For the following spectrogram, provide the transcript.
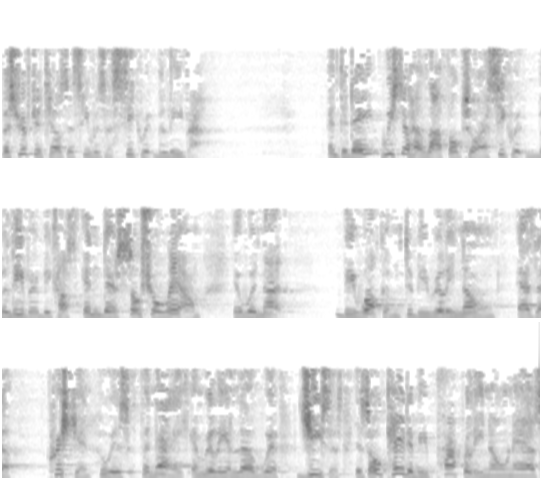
The scripture tells us he was a secret believer. And today, we still have a lot of folks who are a secret believer because in their social realm, it would not be welcome to be really known as a Christian who is fanatic and really in love with Jesus. It's okay to be properly known as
